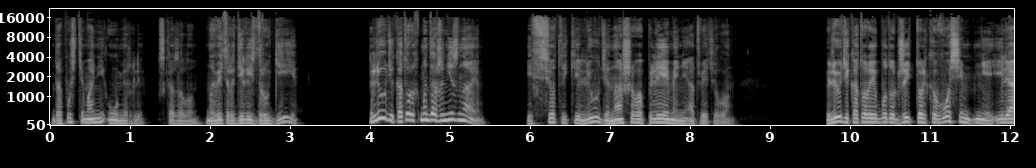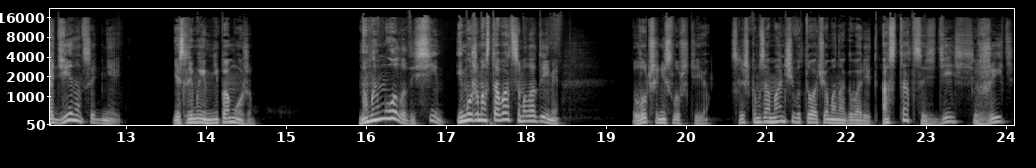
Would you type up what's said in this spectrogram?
«Допустим, они умерли», — сказал он, — «но ведь родились другие. Люди, которых мы даже не знаем». «И все-таки люди нашего племени», — ответил он. «Люди, которые будут жить только восемь дней или одиннадцать дней, если мы им не поможем». Но мы молоды, Сим, и можем оставаться молодыми. Лучше не слушать ее. Слишком заманчиво то, о чем она говорит. Остаться здесь, жить.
